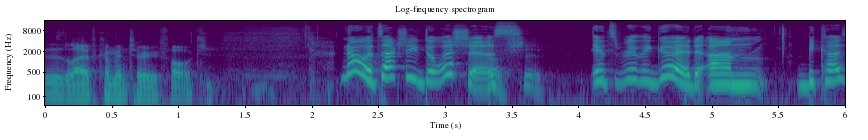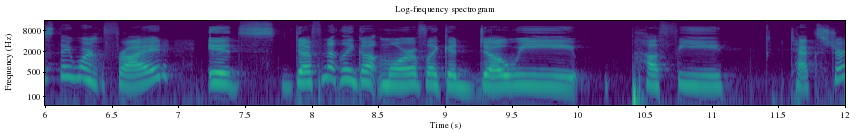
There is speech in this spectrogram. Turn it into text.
is live commentary, folk. No, it's actually Oh delicious. shit! it's really good. Um, because they weren't fried, it's definitely got more of like a doughy, puffy texture.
